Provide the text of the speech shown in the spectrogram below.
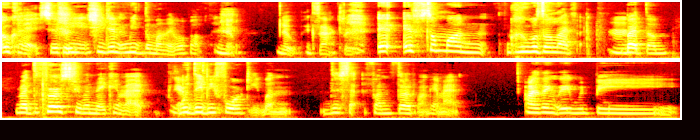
okay, so she she didn't read them when they were published. No, no, exactly. I- If someone who was eleven Mm. read them, read the first two when they came out, Yeah. would they be forty when the se- when the third one came out? I think they would be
